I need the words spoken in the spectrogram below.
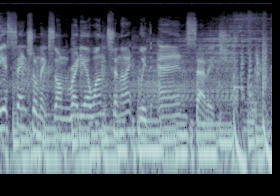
The Essential Mix on Radio 1 tonight with Anne Savage.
